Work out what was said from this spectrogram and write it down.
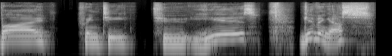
by 22 years, giving us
